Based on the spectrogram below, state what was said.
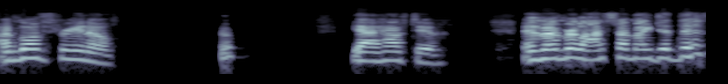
I'm going three and zero. Yep. Yeah, I have to. And remember last time I did this,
